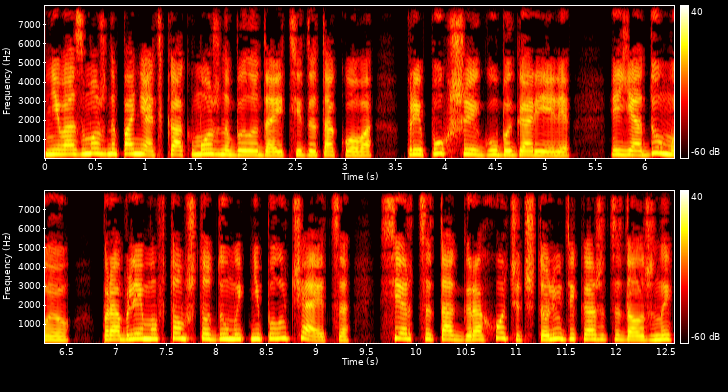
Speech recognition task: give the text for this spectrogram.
Невозможно понять, как можно было дойти до такого. Припухшие губы горели. Я думаю, Проблема в том, что думать не получается. Сердце так грохочет, что люди, кажется, должны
